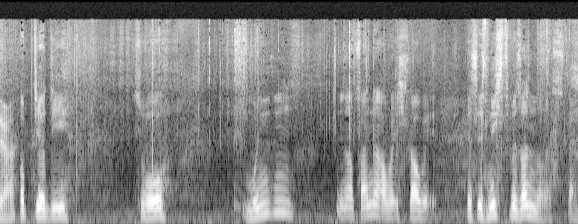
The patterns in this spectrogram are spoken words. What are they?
Ja. ob dir die so munden in der Pfanne. Aber ich glaube, es ist nichts Besonderes dann.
